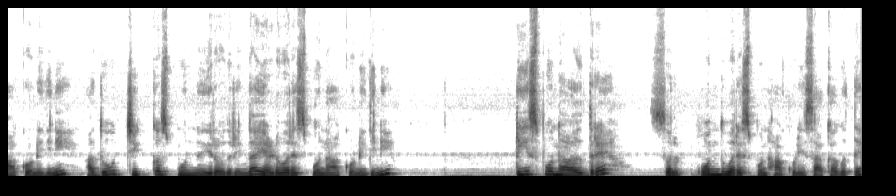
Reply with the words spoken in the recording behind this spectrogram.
ಹಾಕ್ಕೊಂಡಿದ್ದೀನಿ ಅದು ಚಿಕ್ಕ ಸ್ಪೂನ್ ಇರೋದರಿಂದ ಎರಡೂವರೆ ಸ್ಪೂನ್ ಹಾಕ್ಕೊಂಡಿದ್ದೀನಿ ಟೀ ಸ್ಪೂನ್ ಆದರೆ ಸ್ವಲ್ಪ ಒಂದೂವರೆ ಸ್ಪೂನ್ ಹಾಕ್ಕೊಳ್ಳಿ ಸಾಕಾಗುತ್ತೆ.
